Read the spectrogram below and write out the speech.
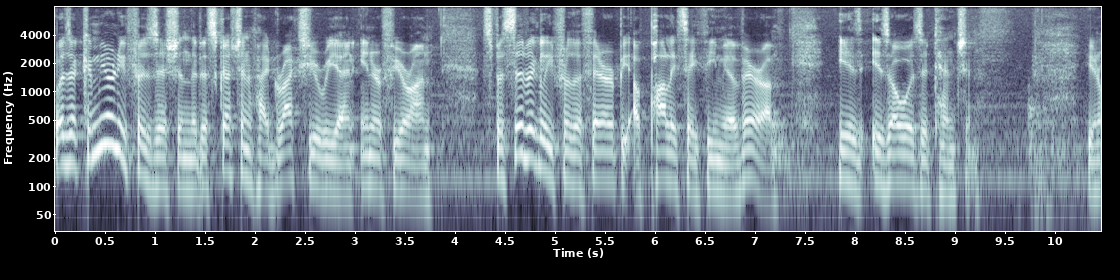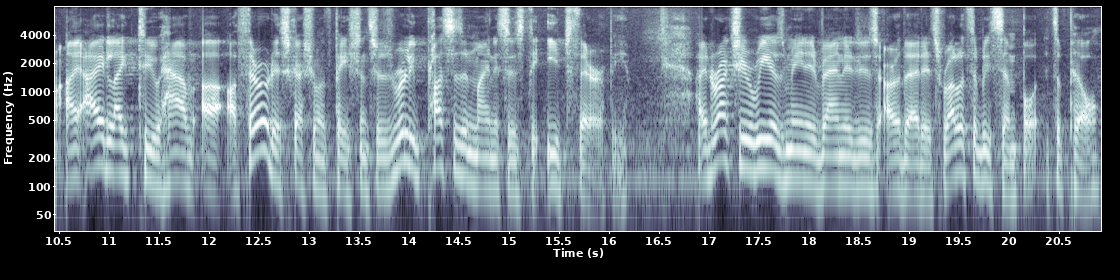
Well, as a community physician, the discussion of hydroxyurea and interferon, specifically for the therapy of polycythemia vera, is, is always attention. You know, I, would like to have a, a, thorough discussion with patients. There's really pluses and minuses to each therapy. Hydroxyurea's main advantages are that it's relatively simple, it's a pill,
